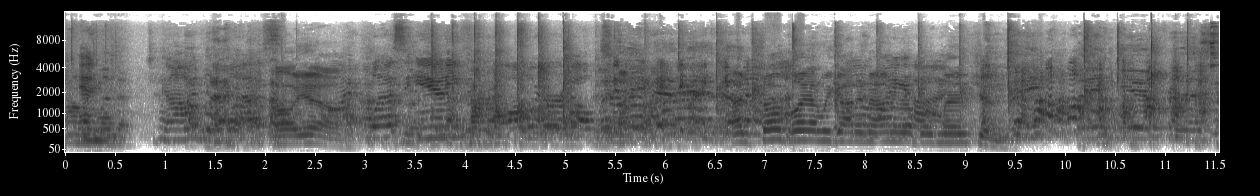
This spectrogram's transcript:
Tom and And- Linda. God bless. Oh, yeah. Bless Annie for all of her help. I'm so glad we got an oh, honorable mention. Thank you for this,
